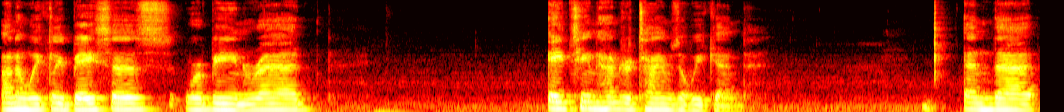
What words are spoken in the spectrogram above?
on a weekly basis were being read 1800 times a weekend and that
